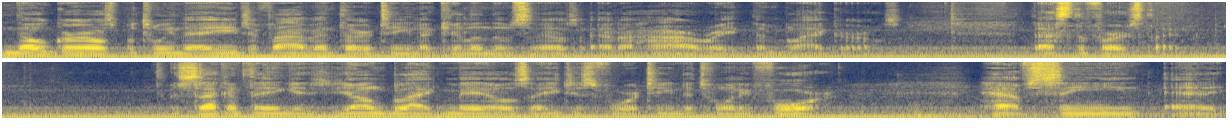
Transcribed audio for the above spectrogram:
no girls between the age of 5 and 13 are killing themselves at a higher rate than black girls. That's the first thing. The second thing is young black males ages 14 to 24 have seen a,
